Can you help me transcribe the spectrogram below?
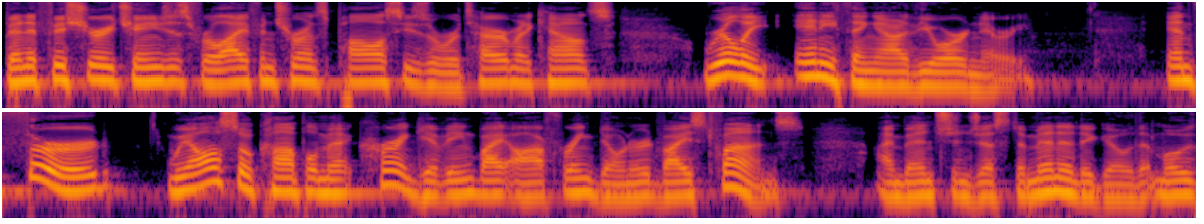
beneficiary changes for life insurance policies or retirement accounts, really anything out of the ordinary. And third, we also complement current giving by offering donor advised funds. I mentioned just a minute ago that mo-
